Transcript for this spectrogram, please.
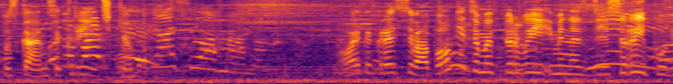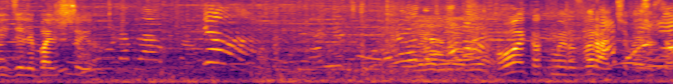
Спускаемся к речке. Ой, как красиво. А помните, мы впервые именно здесь рыб увидели больших? Ой, как мы разворачиваемся.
